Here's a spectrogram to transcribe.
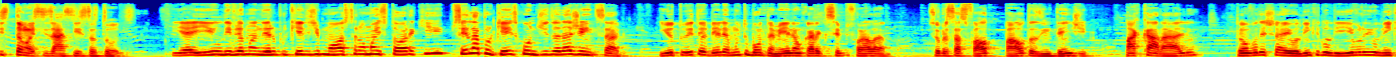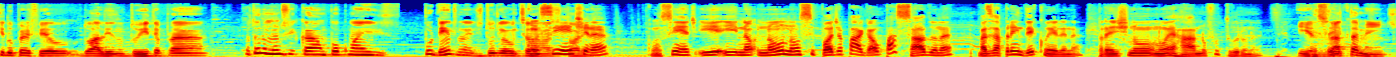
estão esses racistas todos? E aí o livro é maneiro porque eles mostram uma história que, sei lá porquê, é escondida da gente, sabe? E o Twitter dele é muito bom também, ele é um cara que sempre fala sobre essas pautas, entende pra caralho. Então eu vou deixar aí o link do livro e o link do perfil do Ali no Twitter pra, pra todo mundo ficar um pouco mais por dentro, né, de tudo que aconteceu Consciente, na nossa Consciente, né? Consciente. E, e não, não, não se pode apagar o passado, né? Mas aprender com ele, né? Pra gente não, não errar no futuro, né? Exatamente.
